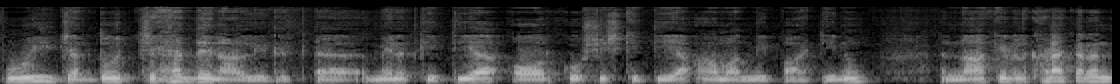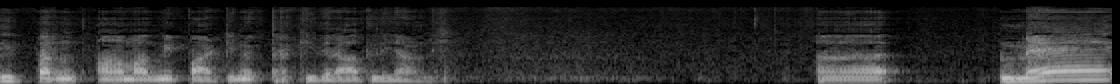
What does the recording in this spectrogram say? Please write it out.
ਪੂਰੀ ਜੱਦੋ ਜਹਿਦ ਦੇ ਨਾਲ ਲੀਡਰ ਮਿਹਨਤ ਕੀਤੀ ਆ ਔਰ ਕੋਸ਼ਿਸ਼ ਕੀਤੀ ਆ ਆਮ ਆਦਮੀ ਪਾਰਟੀ ਨੂੰ ਨਾ ਕੇਵਲ ਖੜਾ ਕਰਨ ਦੀ ਪਰ ਆਮ ਆਦਮੀ ਪਾਰਟੀ ਨੂੰ ਤਰੱਕੀ ਦੇ ਰਾਹ ਤੇ ਲਿਜਾਣ ਦੀ। ਅ, ਮੈਂ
